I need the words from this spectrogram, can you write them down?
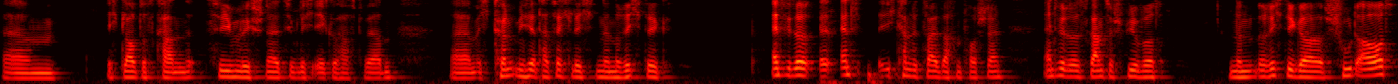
Ähm, ich glaube, das kann ziemlich schnell, ziemlich ekelhaft werden. Ähm, ich könnte mir hier tatsächlich einen richtig entweder, äh, ent, ich kann mir zwei Sachen vorstellen. Entweder das ganze Spiel wird ein richtiger Shootout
